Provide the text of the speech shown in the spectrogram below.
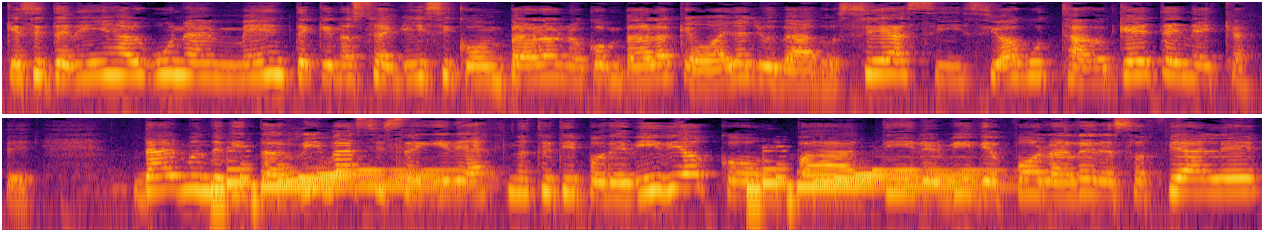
que si tenéis alguna en mente que no sabéis si comprarla o no comprarla, que os haya ayudado. Sea así, si os ha gustado, ¿qué tenéis que hacer? Darme un dedito arriba si seguiré haciendo este tipo de vídeos, compartir el vídeo por las redes sociales,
